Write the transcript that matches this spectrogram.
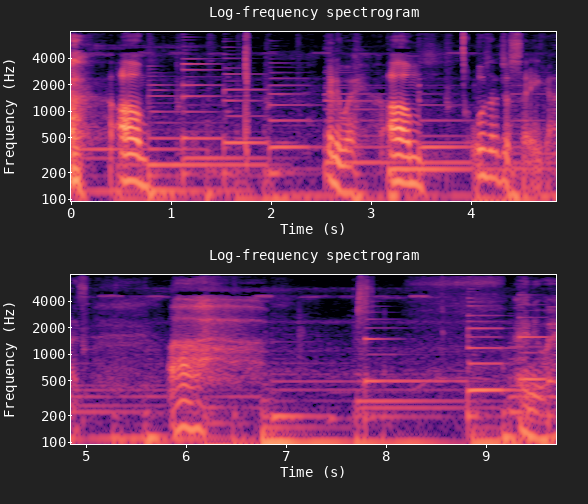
um, anyway, um, what was I just saying, guys? Uh, anyway,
